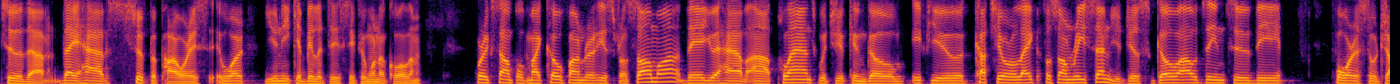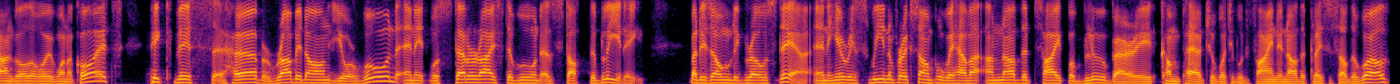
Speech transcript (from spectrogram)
to them. They have superpowers or unique abilities, if you want to call them. For example, my co-founder is from Samoa. There you have a plant which you can go, if you cut your leg for some reason, you just go out into the forest or jungle, or you want to call it, pick this herb, rub it on your wound, and it will sterilize the wound and stop the bleeding. But it only grows there. And here in Sweden, for example, we have a, another type of blueberry compared to what you would find in other places of the world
